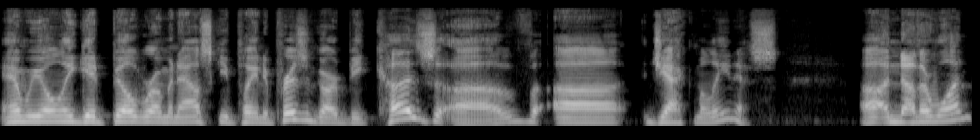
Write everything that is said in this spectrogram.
and we only get Bill Romanowski playing a prison guard because of uh, Jack Molinas. Uh, another one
